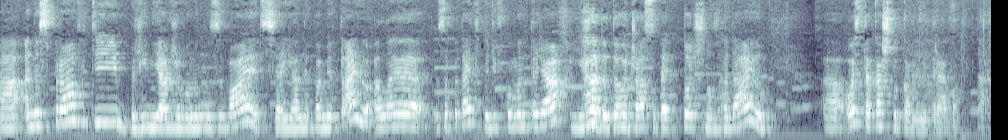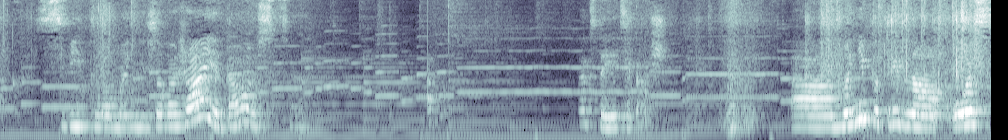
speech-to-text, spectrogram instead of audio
А, а насправді, блін, як же воно називається, я не пам'ятаю, але запитайте тоді в коментарях, я до того часу точно згадаю. А, ось така штука мені треба. Так, світло мені заважає, да, ось це. Так, здається краще. А, мені потрібно ось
